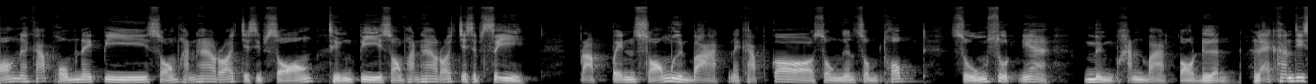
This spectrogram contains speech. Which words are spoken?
2นะครับผมในปี 2572 ถึงปี 2574 ปรับเป็น 20,000 บาทนะครับ ก็ส่งเงินสมทบสูงสุดเนี่ย1,000 บาทต่อเดือน และขั้นที่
